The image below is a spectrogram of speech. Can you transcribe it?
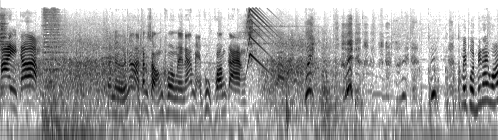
ไม่ต้อง เสนอหน้าทั้งสองโครงเลยนะแหมพูดพร้อมกลางทำ ไมเปิดไม่ได้วะ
